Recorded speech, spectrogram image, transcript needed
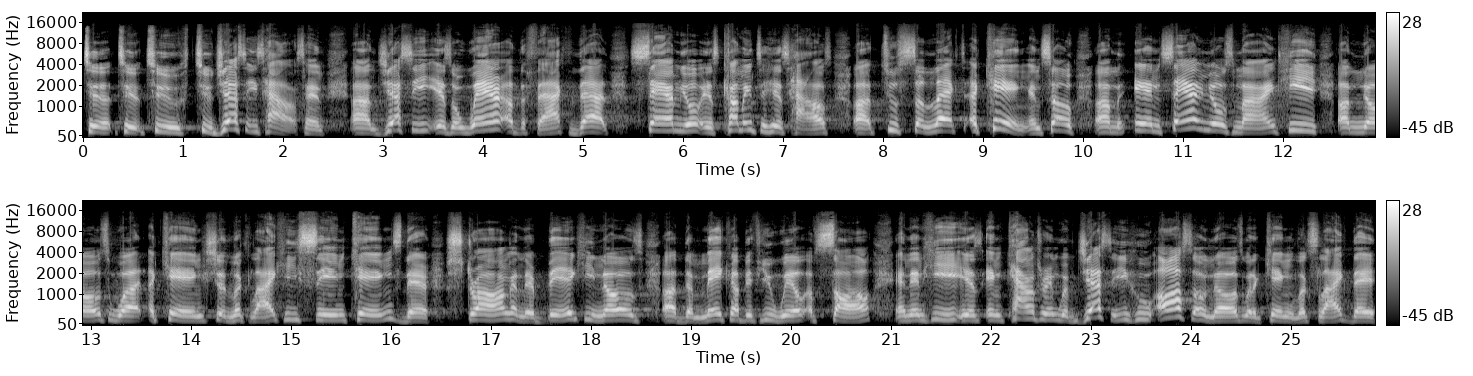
to, to, to, to Jesse's house. And um, Jesse is aware of the fact that Samuel is coming to his house uh, to select a king. And so, um, in Samuel's mind, he um, knows what a king should look like. He's seen kings, they're strong and they're big. He knows uh, the makeup, if you will, of Saul. And then he is encountering with Jesse, who also knows what a king looks like. They,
